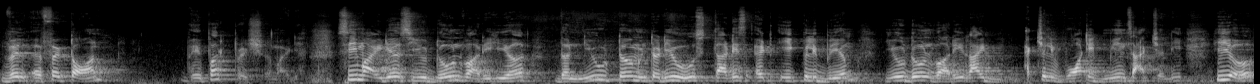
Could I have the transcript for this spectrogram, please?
will affect on vapor pressure my dear. See my dears you don't worry here. The new term introduced that is at equilibrium you don't worry right? Actually what it means actually here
